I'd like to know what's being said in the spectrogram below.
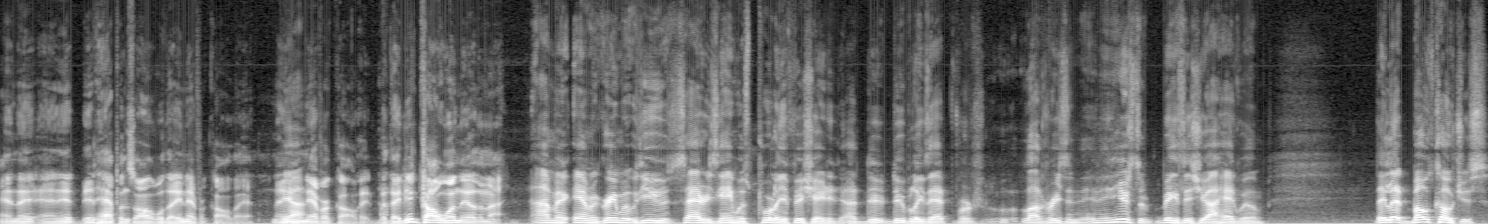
And they and it, it happens all. Well, they never call that. They Yeah. never call it, but they did call one the other night. I'm in agreement with you. Saturday's game was poorly officiated. I do do believe that for a lot of reasons. And here's the biggest issue I had with them: they let both coaches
